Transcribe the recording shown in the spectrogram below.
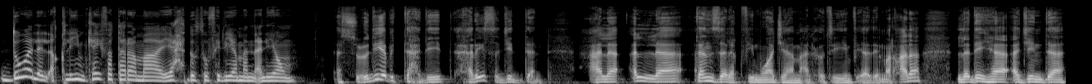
دول الإقليم كيف ترى ما يحدث في اليمن اليوم؟ السعودية بالتحديد حريصة جدا على ألا تنزلق في مواجهة مع الحوثيين في هذه المرحلة. لديها أجندة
